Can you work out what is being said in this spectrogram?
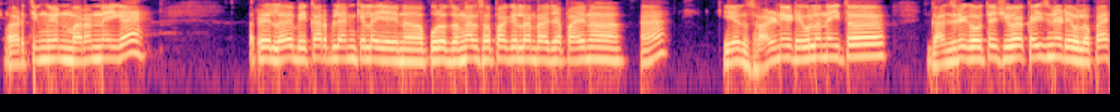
अर्थिंग वेन मारन नाही काय अरे लय बेकार प्लॅन केला येईन पुरा जंगल सफा केला ना राजा पाय ना हा? एक झाड नाही ठेवलं नाही तर. गांजरे गवत्याशिवाय काहीच नाही ठेवलं पाय.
